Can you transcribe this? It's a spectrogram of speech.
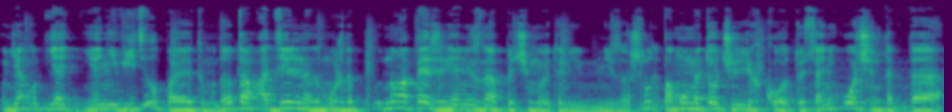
Я, вот я, я не видел, поэтому, да, там отдельно можно, ну, опять же, я не знаю, почему это не, не зашло. Да. По-моему, это очень легко. То есть они очень тогда,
